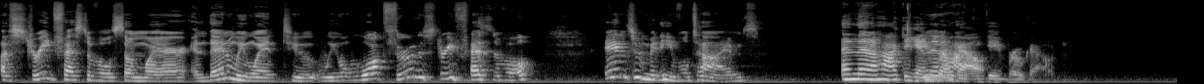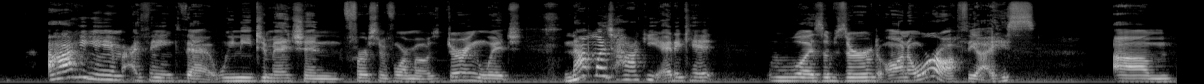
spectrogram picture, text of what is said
a street festival somewhere, and then we went to we walked through the street festival into medieval times, And then a hockey game and then a broke hockey out. game broke out. A hockey game, I think that we need to mention first and foremost, during which not much hockey etiquette was observed on or off the ice. Um,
